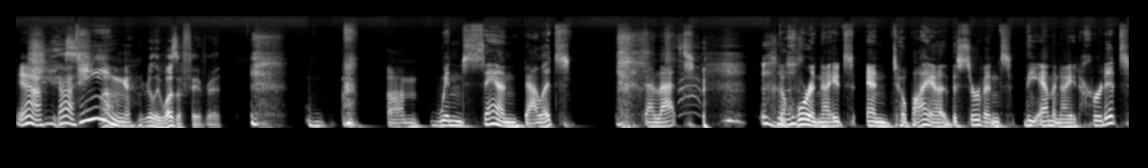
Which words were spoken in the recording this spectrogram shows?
Yeah, Jeez. gosh. Dang. Wow, he really was a favorite. um, when Sanballat, Balat, balat the Horonite, and Tobiah, the servant, the Ammonite, heard it,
